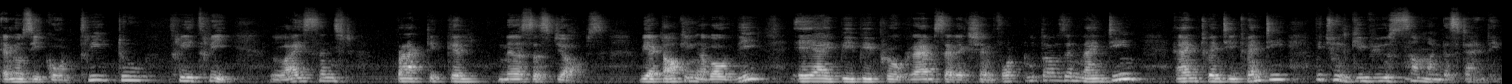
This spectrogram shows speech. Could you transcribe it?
NOC code 3233 licensed practical nurses jobs. We are talking about the AIPP program selection for 2019 and 2020 which will give you some understanding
